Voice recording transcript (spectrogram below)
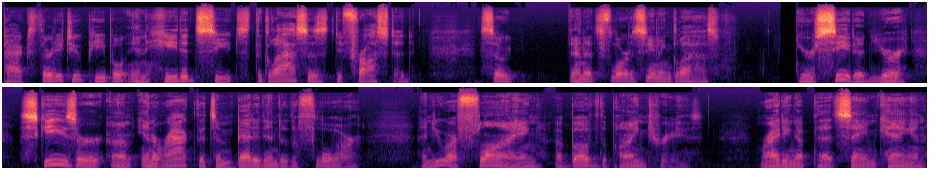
Packs 32 people in heated seats. The glass is defrosted, so and it's floor to ceiling glass. You're seated. Your skis are um, in a rack that's embedded into the floor and you are flying above the pine trees, riding up that same canyon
